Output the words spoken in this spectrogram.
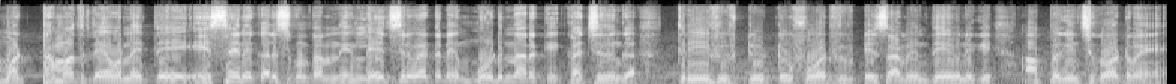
మొట్టమొదటి ఎవరినైతే ఏసైని కలుసుకుంటాను నేను లేచిన వెంటనే మూడున్నరకి ఖచ్చితంగా three fifty to four fifty సమయం దేవునికి అప్పగించుకోవటమే.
